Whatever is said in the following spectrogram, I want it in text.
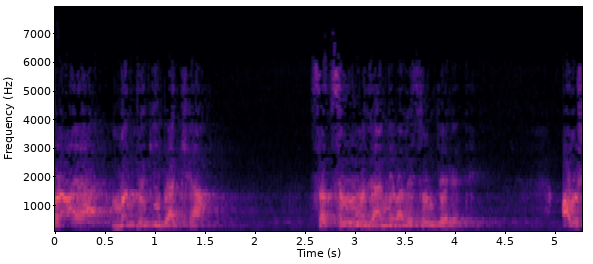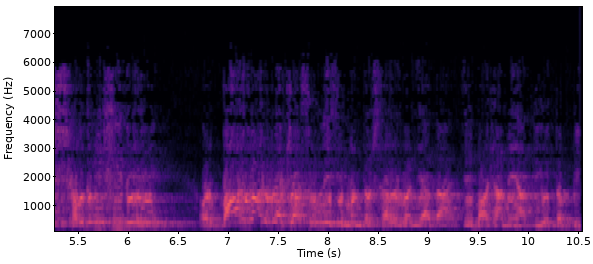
प्राय मंत्र की व्याख्या सत्संग में जानने वाले सुनते रहते अब शब्द भी सीधे हैं और बार बार व्याख्या सुनने से मंत्र सरल बन जाता है चाहे भाषा नहीं आती हो तब भी।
